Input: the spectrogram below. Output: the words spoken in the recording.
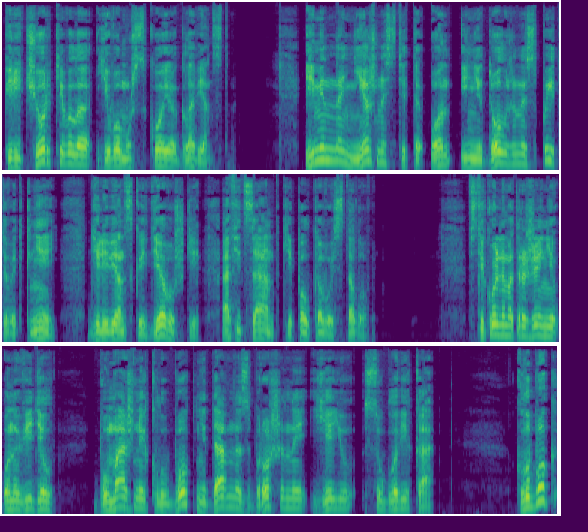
перечеркивало его мужское главенство. Именно нежности-то он и не должен испытывать к ней, деревенской девушке, официантке полковой столовой. В стекольном отражении он увидел бумажный клубок, недавно сброшенный ею с угловика. Клубок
